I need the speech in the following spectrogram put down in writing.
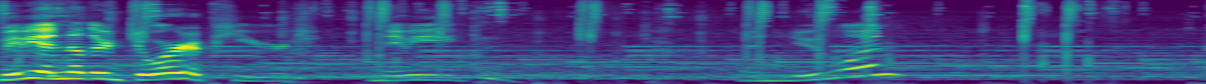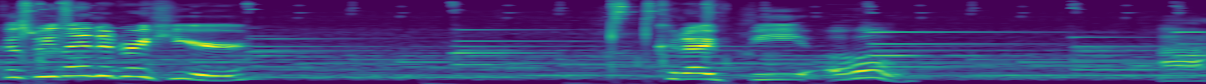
Maybe another door appeared. Maybe a new one? Because we landed right here. Could I be... Oh. Ah.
